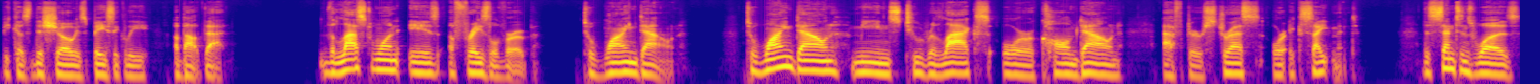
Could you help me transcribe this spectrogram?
because this show is basically about that. The last one is a phrasal verb, to wind down. To wind down means to relax or calm down after stress or excitement. The sentence was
